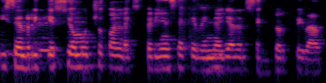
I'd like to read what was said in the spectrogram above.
y se enriqueció mucho con la experiencia que venía ya del sector privado.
